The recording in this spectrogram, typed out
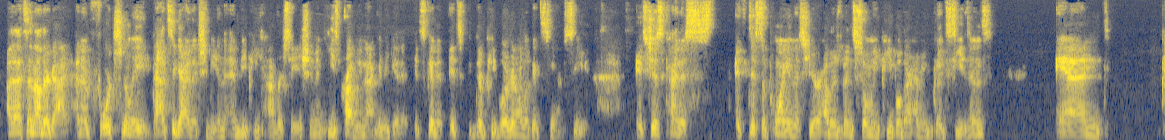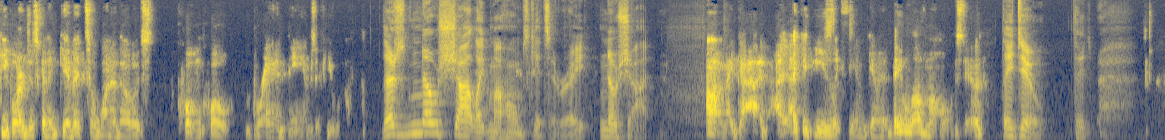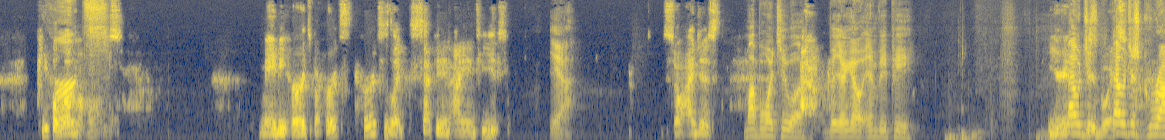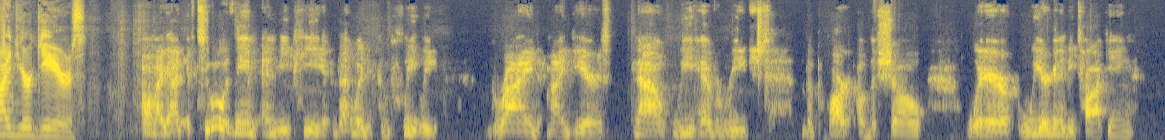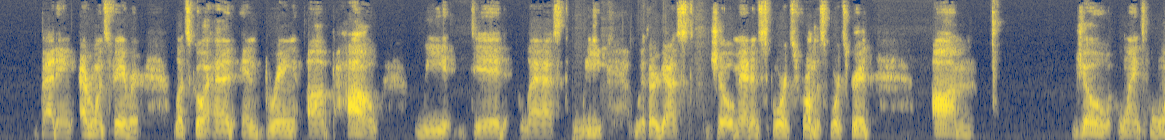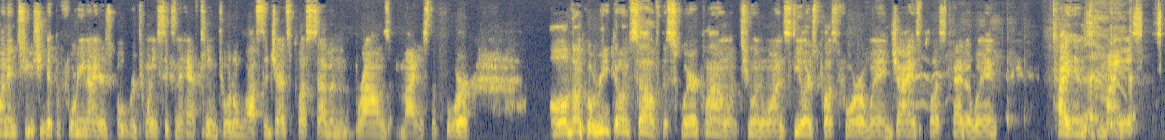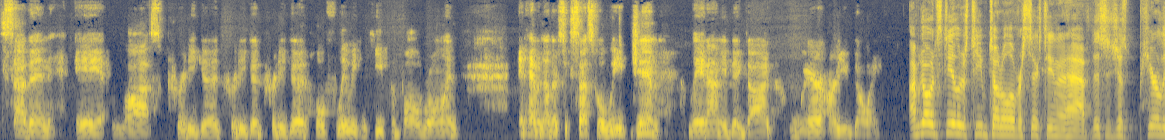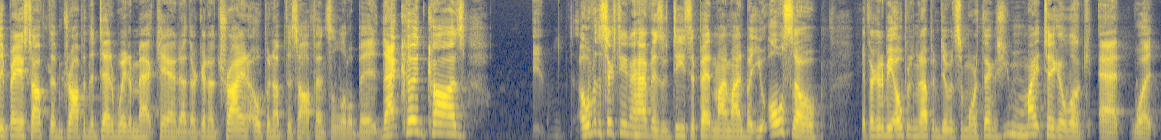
Uh, that's another guy, and unfortunately, that's a guy that should be in the MVP conversation, and he's probably not going to get it. It's gonna, it's there. People are going to look at CMC. It's just kind of, it's disappointing this year how there's been so many people that are having good seasons, and people are just going to give it to one of those quote unquote brand names, if you will. There's no shot like Mahomes gets it right. No shot. Oh my God, I, I could easily see him giving it. They love Mahomes, dude. They do. They, People love Hurts? Mahomes. Maybe Hurts, but Hurts, Hurts is like second in ints. yeah. So I just My boy Tua. But there you go, MVP. you're That would just that would just grind your gears. Oh my god! If Tua was named MVP, that would completely grind my gears. Now we have reached the part of the show where we are going to be talking betting, everyone's favorite. Let's go ahead and bring up how we did last week with our guest Joe Madden Sports from the Sports Grid. Um, Joe went one and two. She hit the 49ers over 26 and a half team total, lost the Jets plus seven, and the Browns minus the four. Old Uncle Rico himself, the square clown, went two and one. Steelers plus four a win. Giants plus 10 a win. Titans minus seven a loss. Pretty good, pretty good, pretty good. Hopefully, we can keep the ball rolling and have another successful week. Jim, lay it on me, big dog. Where are you going? I'm going Steelers team total over 16 and a half. This is just purely based off them dropping the dead weight of Matt Canada. They're going to try and open up this offense a little bit. That could cause over the 16 and a half is a decent bet in my mind, but you also if they're going to be opening up and doing some more things, you might take a look at what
